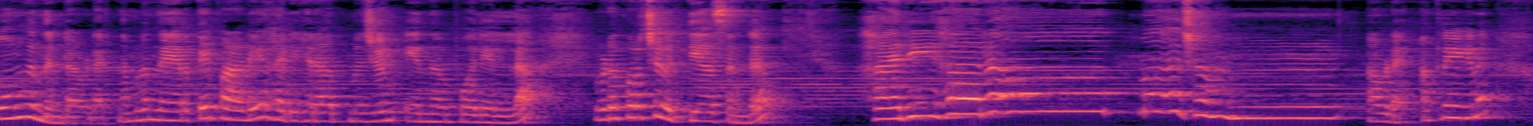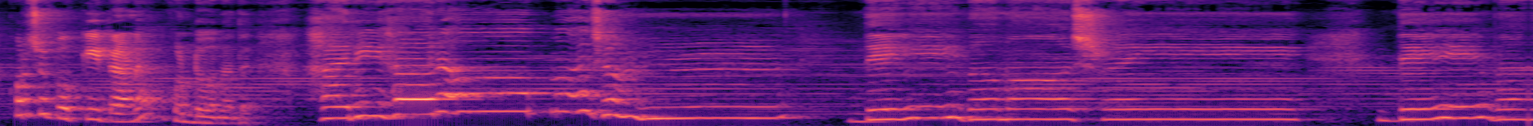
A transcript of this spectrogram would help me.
പൊങ്ങുന്നുണ്ട് അവിടെ. നമ്മൾ നേരത്തെ പാടിയ ഹരിഹരാത്മജം എന്ന പോലെയല്ല. ഇവിടെ കുറച്ച് വ്യത്യാസമുണ്ട്. ഹരിഹരാത്മജം. അവിടെ അത്രയും ഇങ്ങനെ കുറച്ച് പൊക്കിയിട്ടാണ് കൊണ്ടുപോകുന്നത്. ഹരിഹരാത്മജം. ദേവമാശ്രയേ ദേവ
